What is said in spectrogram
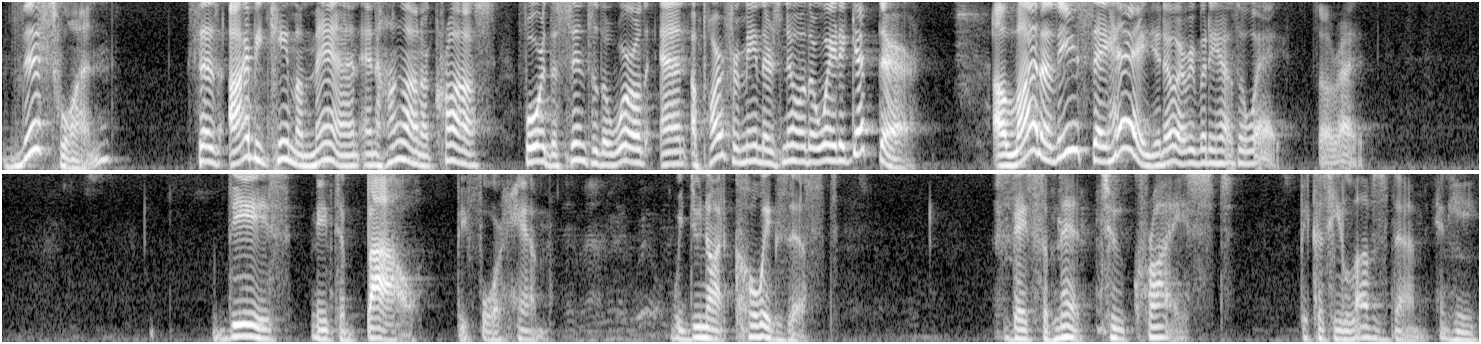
this one says, I became a man and hung on a cross for the sins of the world, and apart from me, there's no other way to get there. A lot of these say, hey, you know, everybody has a way. It's all right. These need to bow before him. We do not coexist. They submit to Christ because he loves them and he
